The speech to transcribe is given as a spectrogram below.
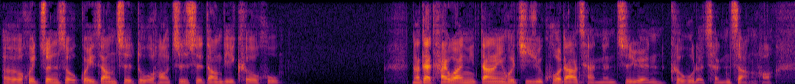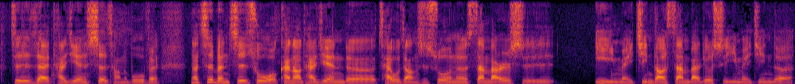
呃，会遵守规章制度哈，支持当地客户。那在台湾，当然也会继续扩大产能，支援客户的成长哈。这是在台建设厂的部分。那资本支出，我看到台建的财务长是说呢，三百二十。亿美金到三百六十亿美金的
